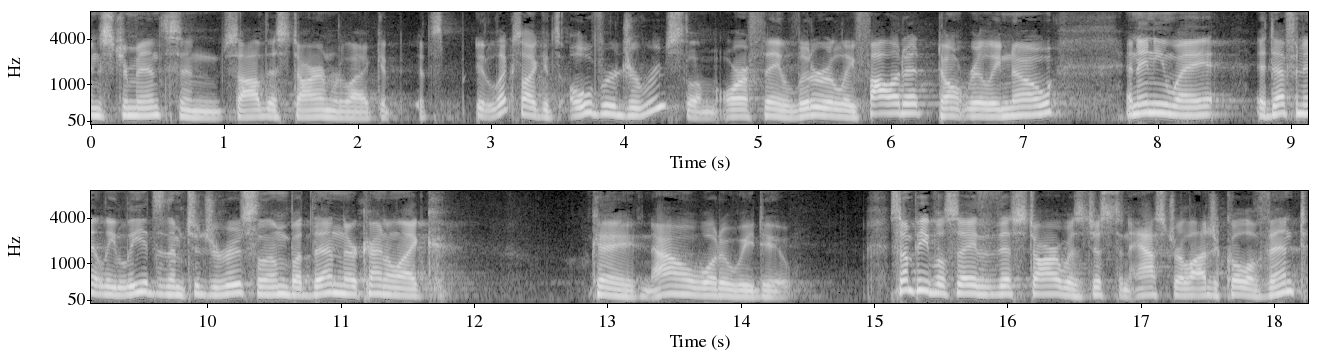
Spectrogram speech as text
instruments and saw this star and were like, it, it's, it looks like it's over Jerusalem, or if they literally followed it, don't really know. And anyway, it definitely leads them to Jerusalem, but then they're kind of like, okay, now what do we do? Some people say that this star was just an astrological event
